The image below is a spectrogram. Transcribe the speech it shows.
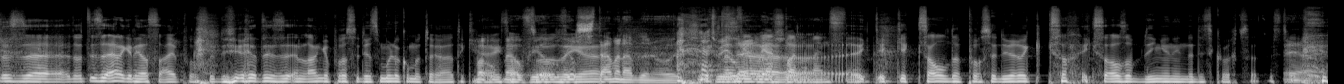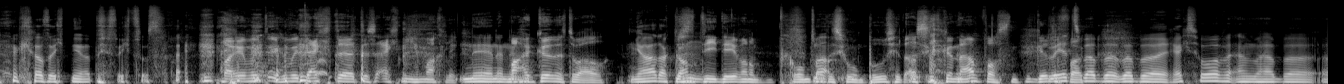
dus eh, het is eigenlijk een heel saaie procedure. Het is een lange procedure. Het is moeilijk om het eruit te Maar krijgen. het hoeveel, stemmen hebben we nodig? Twee Eh, derde. Ja, parlement. ik, ik, ik zal de procedure, ik, zal, ik zal ze op dingen in de Discord zetten. Dus Ja. ik ga ze echt niet het is echt zo saai. Maar je moet, je moet echt, eh, het is echt niet gemakkelijk. Nee, nee, nee. Maar je kunt het wel. Ja, dat Dus kan. het idee van een grondwet Maar- is gewoon bullshit. Als je het kunt aanpassen. Weet, we hebben, we hebben rechtshoven en we hebben, eh, we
